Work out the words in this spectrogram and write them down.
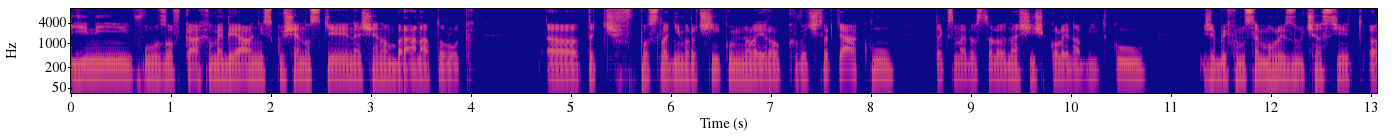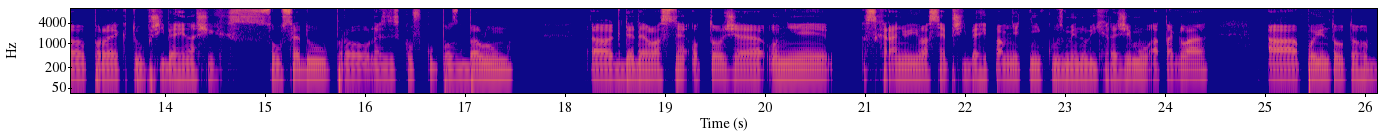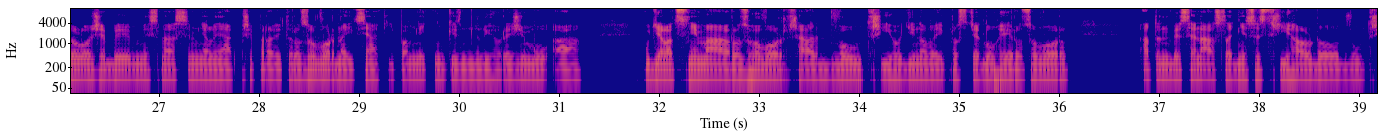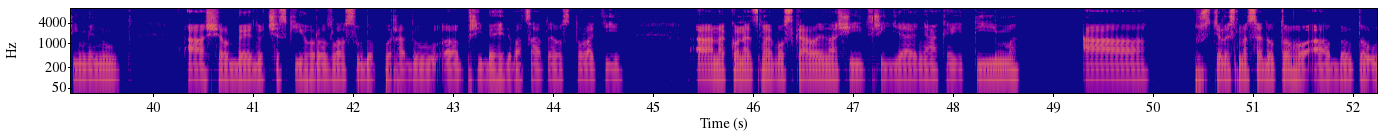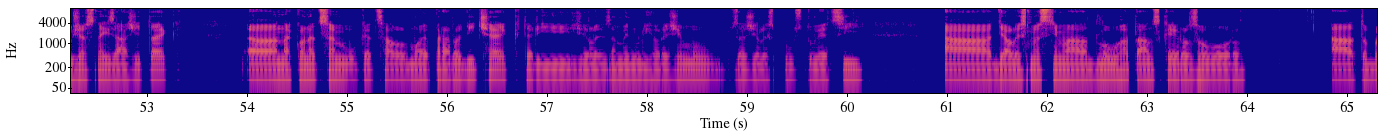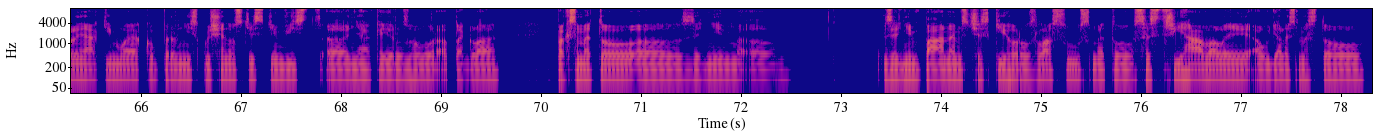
jiný v úvozovkách mediální zkušenosti než jenom Brána Talk. Uh, teď v posledním ročníku, minulý rok ve čtvrtáku, tak jsme dostali od naší školy nabídku, že bychom se mohli zúčastnit uh, projektu Příběhy našich sousedů pro neziskovku Postbellum, uh, kde jde vlastně o to, že oni schraňují vlastně příběhy pamětníků z minulých režimů a takhle. A pointou toho bylo, že by my jsme asi měli nějak připravit rozhovor, najít si nějaký pamětníky z minulého režimu a udělat s nima rozhovor, třeba dvou, tří hodinový, prostě dlouhý rozhovor. A ten by se následně sestříhal do dvou, tří minut a šel by do českého rozhlasu do pořadu e, příběhy 20. století. A nakonec jsme poskádali naší třídě nějaký tým a pustili jsme se do toho a byl to úžasný zážitek. Nakonec jsem ukecal moje prarodiče, který žili za minulého režimu, zažili spoustu věcí a dělali jsme s nima dlouhatánský rozhovor a to byly nějaké moje jako první zkušenosti s tím výst uh, nějaký rozhovor a takhle. Pak jsme to uh, s jedním uh, s jedním pánem z českého rozhlasu, jsme to sestříhávali a udělali jsme z toho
